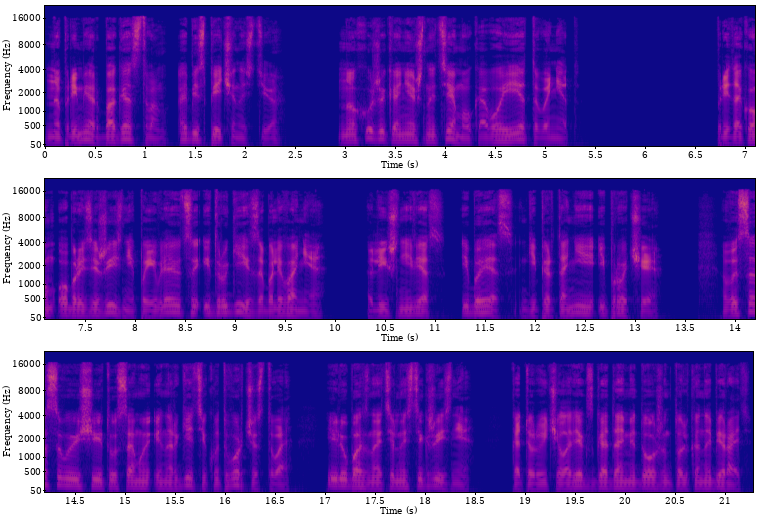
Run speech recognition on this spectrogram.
например, богатством, обеспеченностью. Но хуже, конечно, тем, у кого и этого нет. При таком образе жизни появляются и другие заболевания. Лишний вес, ИБС, гипертония и прочее. Высасывающие ту самую энергетику творчества и любознательности к жизни, которую человек с годами должен только набирать.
